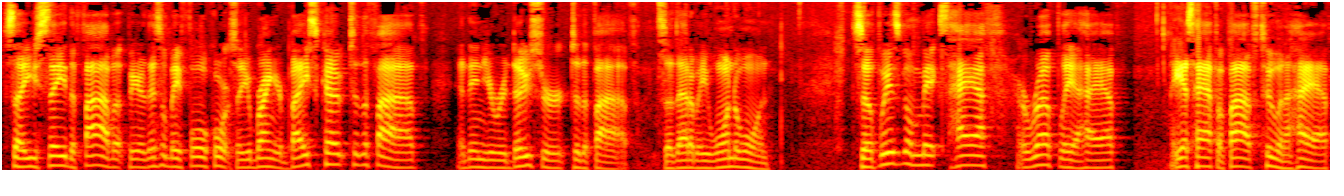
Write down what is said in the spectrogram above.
so you see the five up here, this will be full quart. So you'll bring your base coat to the five, and then your reducer to the five. So that'll be one-to-one. -one. So if we was going to mix half, or roughly a half, I guess half of five is two and a half.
